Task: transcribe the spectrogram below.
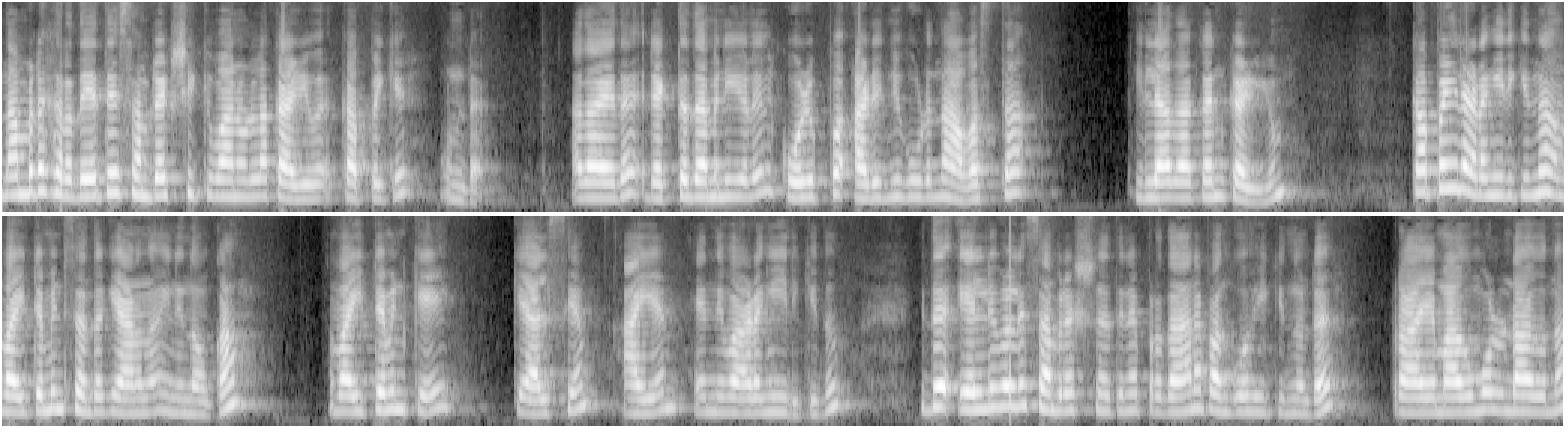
നമ്മുടെ ഹൃദയത്തെ സംരക്ഷിക്കുവാനുള്ള കഴിവ് കപ്പയ്ക്ക് ഉണ്ട്. അതായത് രക്തധമനികളിൽ കൊഴുപ്പ് അടിഞ്ഞുകൂടുന്ന അവസ്ഥ ഇല്ലാതാക്കാൻ കഴിയും. കപ്പയിൽ അടങ്ങിയിരിക്കുന്ന വൈറ്റമിൻസ് എന്തൊക്കെയാണെന്ന് ഇനി നോക്കാം. വൈറ്റമിൻ കെ കാൽസ്യം അയൺ എന്നിവ അടങ്ങിയിരിക്കുന്നു. ഇത് എല്ലുകളുടെ സംരക്ഷണത്തിന് പ്രധാന പങ്ക് വഹിക്കുന്നുണ്ട്. പ്രായമാകുമ്പോൾ ഉണ്ടാകുന്ന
